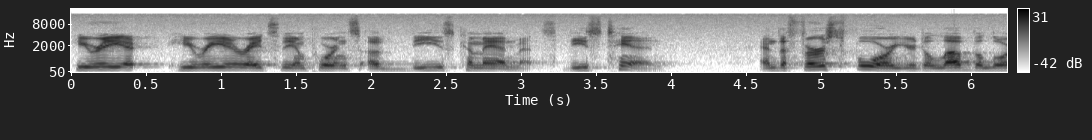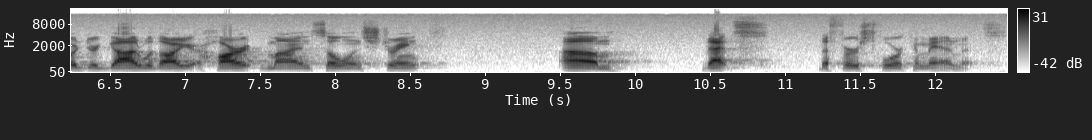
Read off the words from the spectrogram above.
he, re- he reiterates the importance of these commandments, these 10. And the first four, you're to love the Lord your God with all your heart, mind, soul, and strength. Um, that's the first four commandments.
